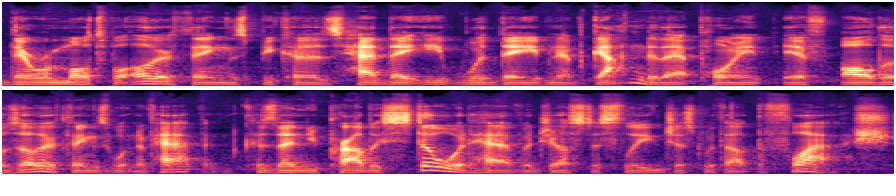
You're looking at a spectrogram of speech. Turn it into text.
there were multiple other things because had they would they even have gotten to that point if all those other things wouldn't have happened? Because then you probably still would have a justice league just without the flash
